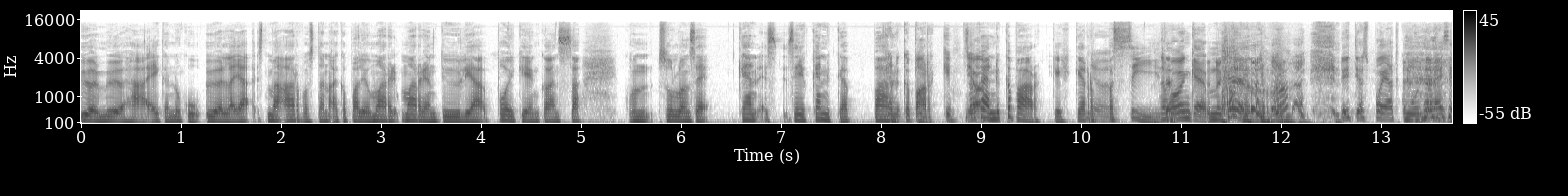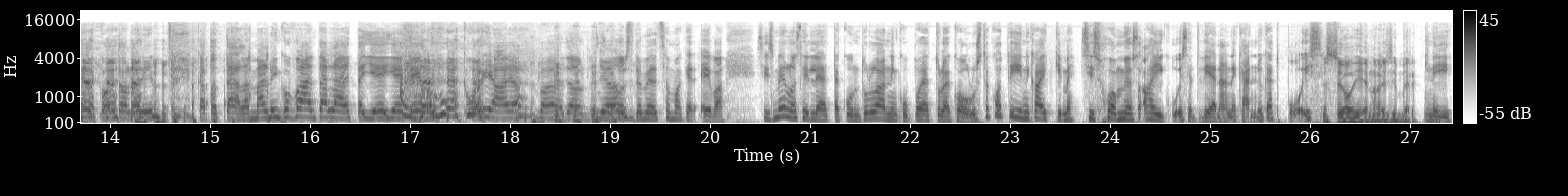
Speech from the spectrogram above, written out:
yön myöhään eikä nuku yöllä. Ja sitten mä arvostan aika paljon Mar- Marjan tyyliä poikien kanssa, kun sulla on se, se ei ole kännykkää Parkki. Kännykkäparkki. Se on kännykkäparkki. Kerropa siitä. No voin kertoa. No kerro. Nyt jos pojat kuuntelee siellä kotona, niin kato täällä. Mä niin kuin vaan tällä, että jee jee, teillä on kurjaa ja mä on, on sitä mieltä sama Ei vaan. Siis meillä on silleen, että kun tullaan, niin kuin pojat tulee koulusta kotiin, niin kaikki me, siis huom myös aikuiset viedään ne kännykät pois. Se on hieno esimerkki. Niin,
